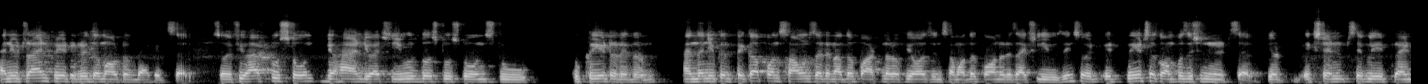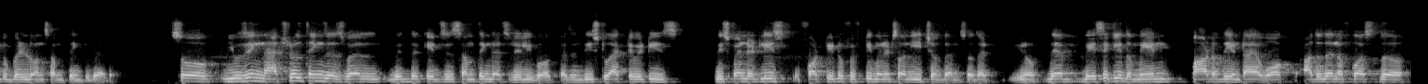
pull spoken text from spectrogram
and you try and create a rhythm out of that itself. So if you have two stones in your hand, you actually use those two stones to to create a rhythm, and then you can pick up on sounds that another partner of yours in some other corner is actually using. So it, it creates a composition in itself. You're extensively trying to build on something together. So using natural things as well with the kids is something that's really worked. As in these two activities, we spend at least 40 to 50 minutes on each of them so that you know they're basically the main part of the entire walk other than of course the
